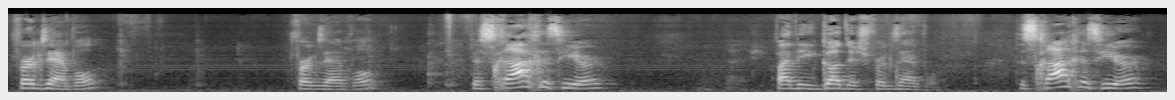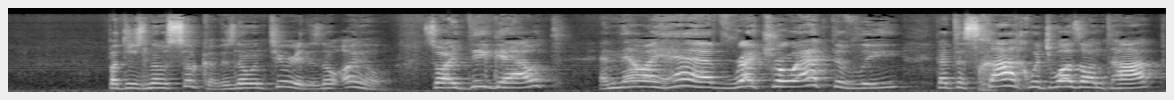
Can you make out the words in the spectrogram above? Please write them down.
for example, for example, the schach is here, by the Gadish, for example. The schach is here, but there's no sukkah, there's no interior, there's no oil. So I dig out, and now I have retroactively that the schach which was on top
